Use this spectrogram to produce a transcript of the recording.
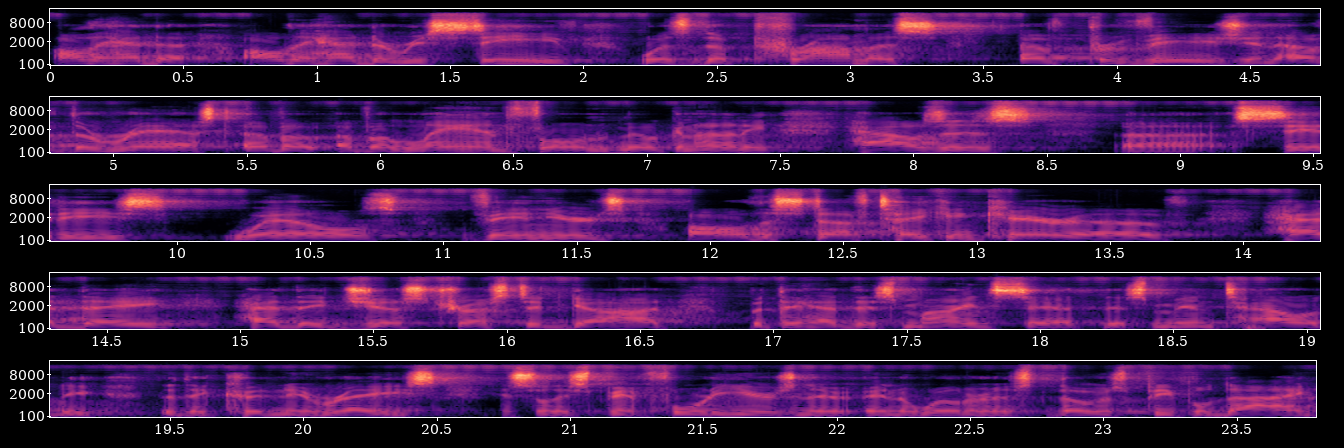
All they had to, all they had to receive was the promise of provision of the rest of a, of a land flowing with milk and honey, houses, uh, cities, wells, vineyards, all the stuff taken care of had they had they just trusted God, but they had this mindset, this mentality that they couldn't erase, and so they spent 40 years in the, in the wilderness, those people dying,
